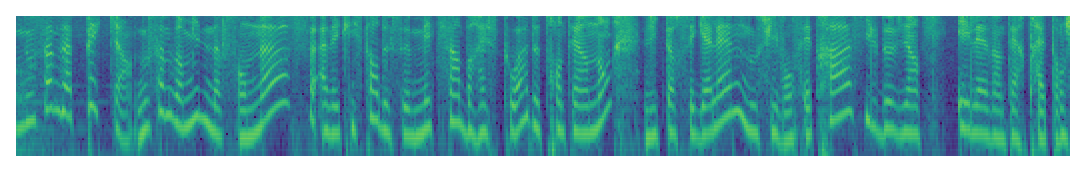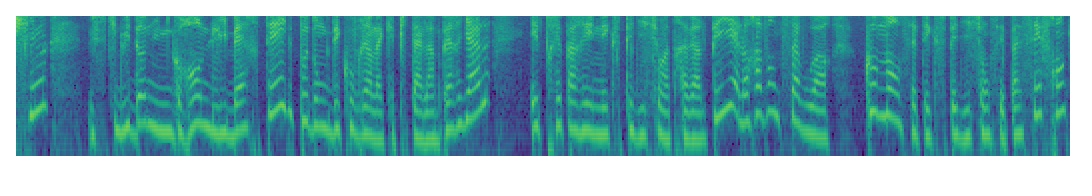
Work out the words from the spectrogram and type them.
Nous sommes à Pékin. Nous sommes en 1909 avec l'histoire de ce médecin brestois de 31 ans, Victor Ségalen. Nous suivons ses traces. Il devient élève interprète en Chine, ce qui lui donne une grande liberté. Il peut donc découvrir la capitale impériale et préparer une expédition à travers le pays. Alors avant de savoir comment cette expédition s'est passée. Franck,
